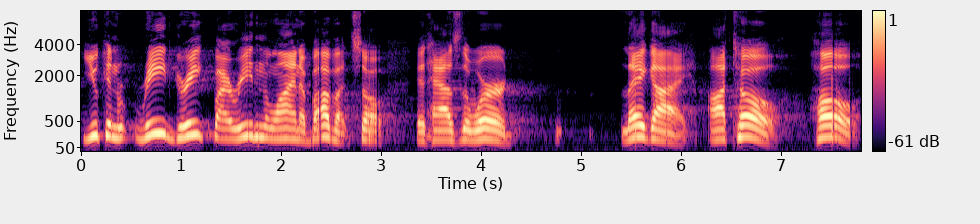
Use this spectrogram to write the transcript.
you can read Greek by reading the line above it. So it has the word legai, auto, ho.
